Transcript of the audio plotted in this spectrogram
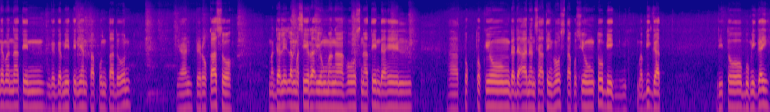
naman natin gagamitin yan papunta doon. Yan, pero kaso, madali lang masira yung mga hose natin dahil ah, tuktok yung dadaanan sa ating hose. Tapos yung tubig, mabigat, dito bumigay.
